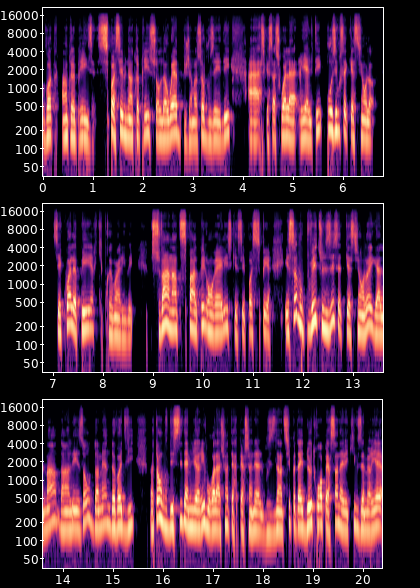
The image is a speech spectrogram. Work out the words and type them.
votre entreprise, si possible une entreprise sur le web, puis j'aimerais ça vous aider à ce que ça soit la réalité, posez-vous cette question-là c'est quoi le pire qui pourrait m'arriver? Souvent, en anticipant le pire, on réalise que c'est pas si pire. Et ça, vous pouvez utiliser cette question-là également dans les autres domaines de votre vie. Mettons que vous décidez d'améliorer vos relations interpersonnelles. Vous identifiez peut-être deux, trois personnes avec qui vous aimeriez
